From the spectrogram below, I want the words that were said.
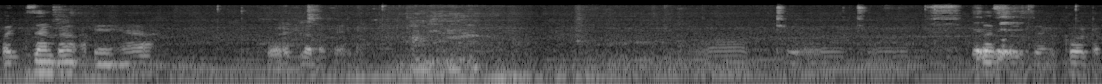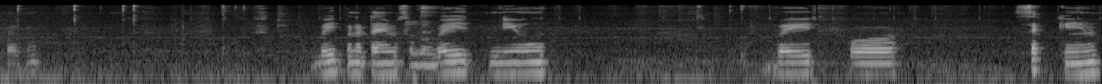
for example okay uh, ஒரு flow தப்பா இருக்கு கோட் தப்பா இருக்கு வெயிட் பண்ண டைம் சொல்லுங்க wait new wait for second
